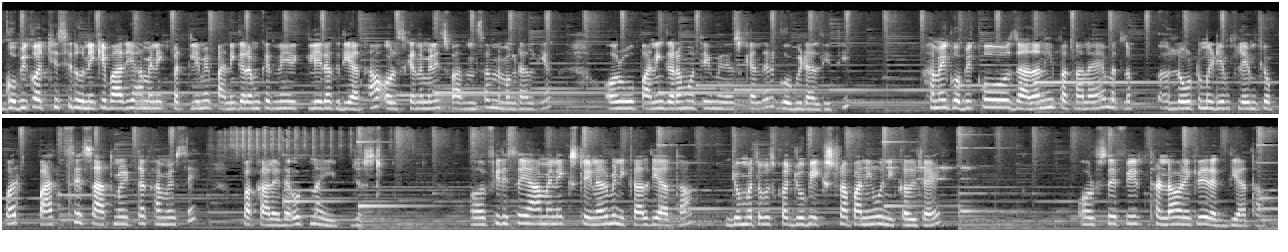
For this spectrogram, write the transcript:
गोभी को अच्छे से धोने के बाद यहाँ मैंने एक पतले में पानी गर्म करने के लिए रख दिया था और उसके अंदर मैंने स्वाद अनुसार नमक डाल दिया और वो पानी गर्म होते ही मैंने उसके अंदर गोभी डाल दी थी। हमें गोभी को ज़्यादा नहीं पकाना है मतलब लो टू मीडियम फ्लेम के ऊपर पाँच से सात मिनट तक हमें उसे पका लेना है, उतना ही जस्ट। और फिर इसे यहाँ मैंने एक स्टेनर में निकाल दिया था, जो मतलब उसका जो भी एक्स्ट्रा पानी वो निकल जाए। और उसे फिर ठंडा होने के लिए रख दिया था।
